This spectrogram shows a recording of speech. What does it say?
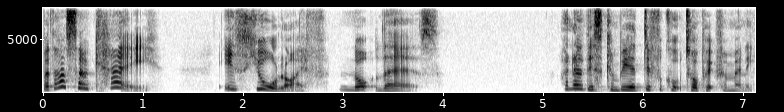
but that's okay. It's your life, not theirs. I know this can be a difficult topic for many,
